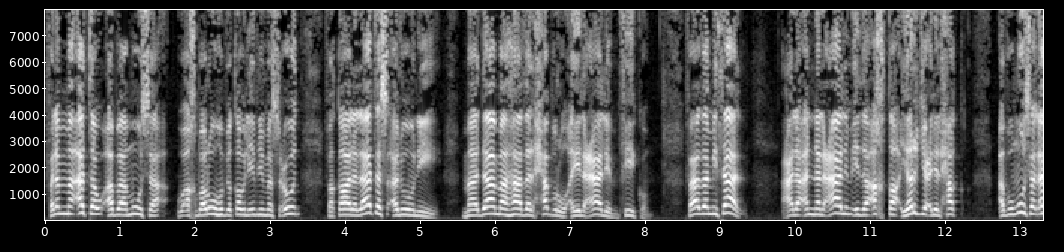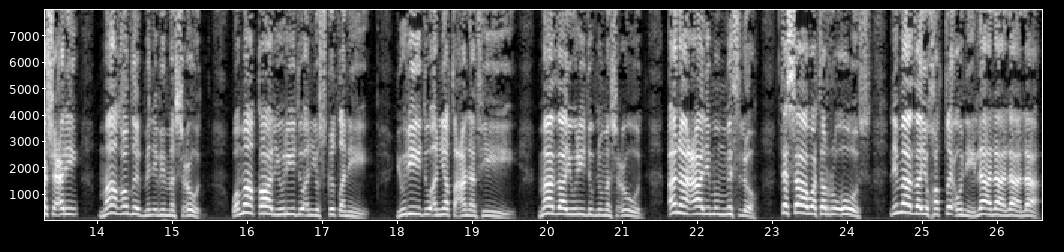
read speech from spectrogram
فلما أتوا أبا موسى وأخبروه بقول ابن مسعود فقال لا تسألوني ما دام هذا الحبر أي العالم فيكم. فهذا مثال على أن العالم إذا أخطأ يرجع للحق. أبو موسى الأشعري ما غضب من ابن مسعود وما قال يريد أن يسقطني يريد أن يطعن في. ماذا يريد ابن مسعود؟ أنا عالم مثله تساوت الرؤوس لماذا يخطئني؟ لا لا لا لا.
